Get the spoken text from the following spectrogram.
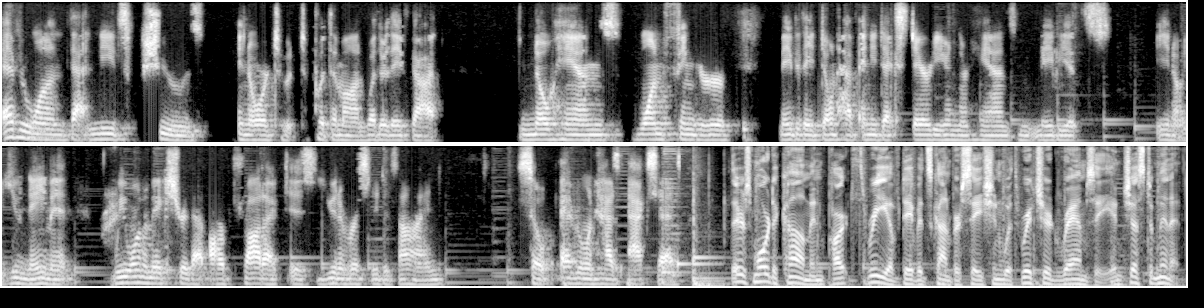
everyone that needs shoes in order to, to put them on, whether they've got no hands, one finger, maybe they don't have any dexterity in their hands, maybe it's, you know, you name it. We want to make sure that our product is universally designed so everyone has access. There's more to come in part three of David's conversation with Richard Ramsey in just a minute.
